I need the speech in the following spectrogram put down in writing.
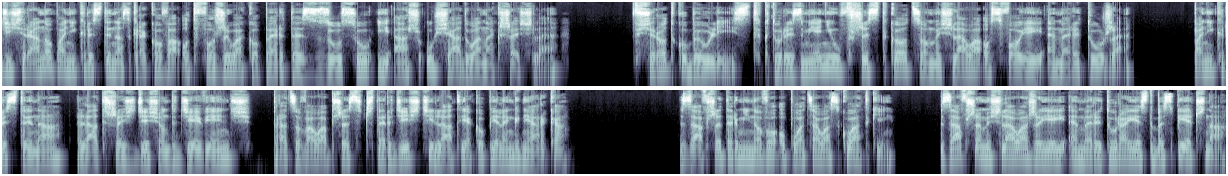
Dziś rano pani Krystyna z Krakowa otworzyła kopertę z ZUS-u i aż usiadła na krześle. W środku był list, który zmienił wszystko, co myślała o swojej emeryturze. Pani Krystyna, lat 69, pracowała przez 40 lat jako pielęgniarka. Zawsze terminowo opłacała składki. Zawsze myślała, że jej emerytura jest bezpieczna.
